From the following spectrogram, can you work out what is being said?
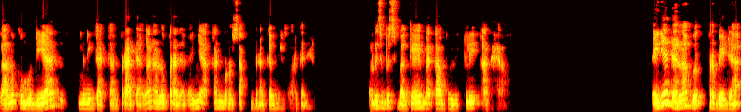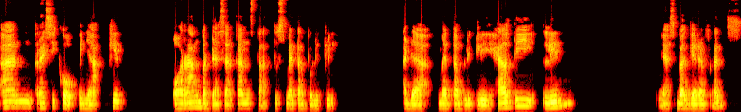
lalu kemudian meningkatkan peradangan, lalu peradangannya akan merusak beragam jenis organ. Lalu disebut sebagai metabolically unhealthy. Nah, ini adalah perbedaan resiko penyakit orang berdasarkan status metabolically. Ada metabolically healthy, lean, ya sebagai reference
